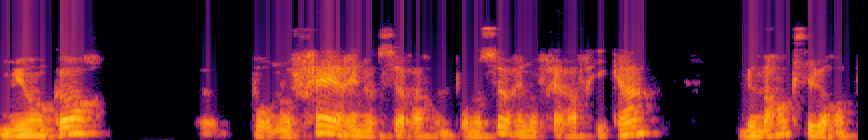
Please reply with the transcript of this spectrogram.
mieux encore, pour nos frères et nos sœurs, pour nos sœurs et nos frères africains, le Maroc, c'est l'Europe.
